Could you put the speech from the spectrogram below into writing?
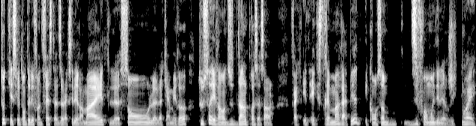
tout ce que ton téléphone fait, c'est-à-dire l'accéléromètre, le son, le- la caméra, tout ça est rendu dans le processeur. Fait qu'il est extrêmement rapide et consomme 10 fois moins d'énergie. Oui.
